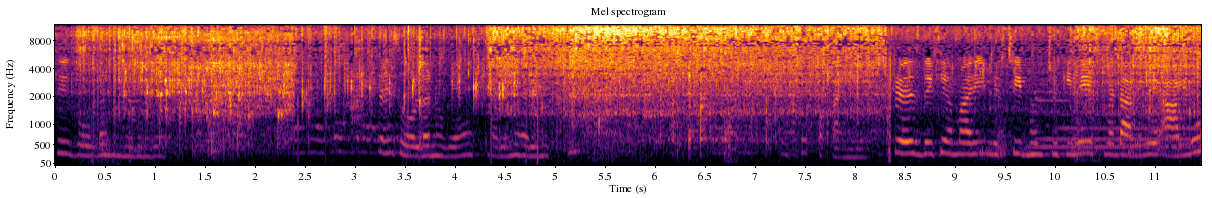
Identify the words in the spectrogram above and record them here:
से गोल्डन होने देंगे फ्रेंड्स गोल्डन हो गया है। डालेंगे हरी मिर्ची। इसे पकाएँगे। फ्रेंड्स देखिए, हमारी मिर्ची भुन चुकी है। इसमें डालेंगे आलू।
